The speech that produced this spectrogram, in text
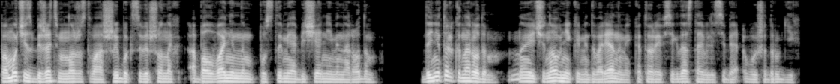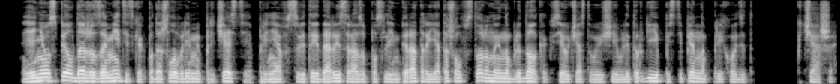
помочь избежать множества ошибок, совершенных оболваненным пустыми обещаниями народом. Да и не только народом, но и чиновниками, дворянами, которые всегда ставили себя выше других. Я не успел даже заметить, как подошло время причастия. Приняв святые дары сразу после императора, я отошел в сторону и наблюдал, как все участвующие в литургии постепенно приходят к чаше.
